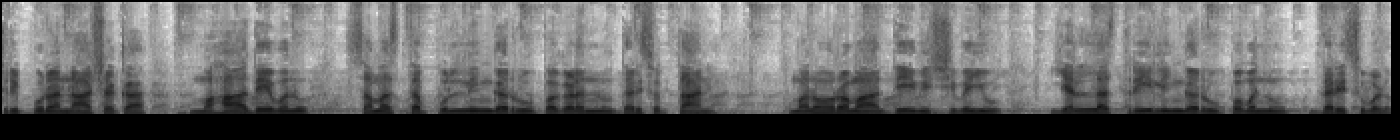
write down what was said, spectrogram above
ತ್ರಿಪುರ ನಾಶಕ ಮಹಾದೇವನು ಸಮಸ್ತ ಪುಲ್ಲಿಂಗ ರೂಪಗಳನ್ನು ಧರಿಸುತ್ತಾನೆ. ಮನೋರಮಾ ದೇವಿ ಶಿವೆಯು ಎಲ್ಲ ಸ್ತ್ರೀಲಿಂಗ ರೂಪವನ್ನು ಧರಿಸುವಳು.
